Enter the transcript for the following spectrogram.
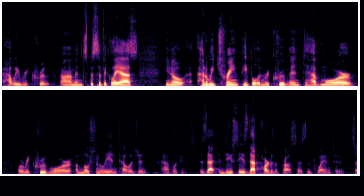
how we recruit, um, and specifically asks, you know, how do we train people in recruitment to have more or recruit more emotionally intelligent applicants? Is that, do you see, is that part of the process, the plan too? So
